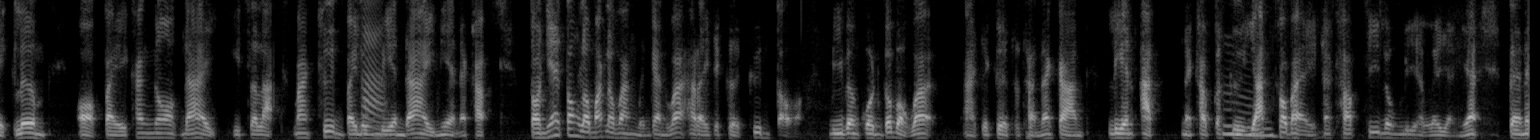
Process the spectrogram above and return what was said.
ด็กๆเริ่มออกไปข้างนอกได้อิสระมากขึ้นไปโรงเรียนได้เนี่ยนะครับตอนนี้ต้องระมัดระวังเหมือนกันว่าอะไรจะเกิดขึ้นต่อ มีบางคนก็บอกว่าอาจจะเกิดสถานการณ์เรียนอัด นะครับ ก็คือยัดเข้าไปนะครับที่โรงเรียนอะไรอย่างเงี้ย แต่ใน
